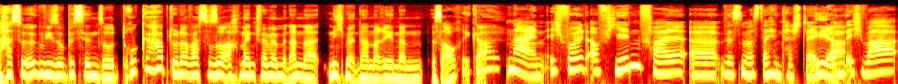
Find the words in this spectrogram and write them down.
Hast du irgendwie so ein bisschen so Druck gehabt oder warst du so, ach Mensch, wenn wir miteinander nicht miteinander reden, dann ist auch egal? Nein, ich wollte auf jeden Fall äh, wissen, was dahinter steckt. Ja. Und ich war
